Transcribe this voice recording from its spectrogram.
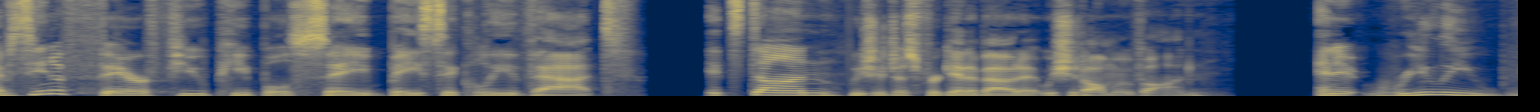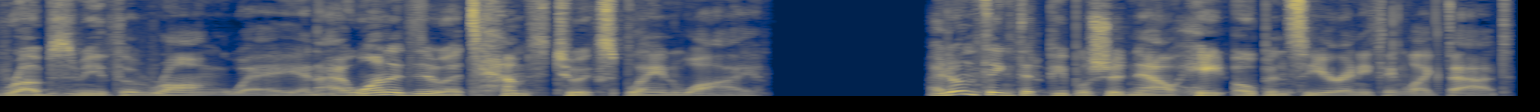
I've seen a fair few people say basically that it's done. We should just forget about it. We should all move on. And it really rubs me the wrong way. And I wanted to attempt to explain why. I don't think that people should now hate OpenSea or anything like that.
